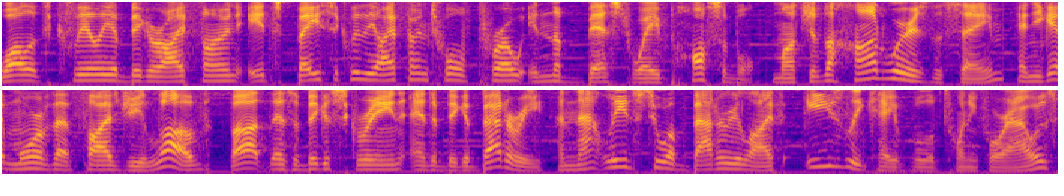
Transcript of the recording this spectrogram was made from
While it's clearly a bigger iPhone, it's basically the iPhone 12 Pro in the best way possible. Much of the hardware is the same, and you get more of that 5G love, but there's a bigger screen and a bigger battery, and that leads to a battery life easily capable of 24 hours,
